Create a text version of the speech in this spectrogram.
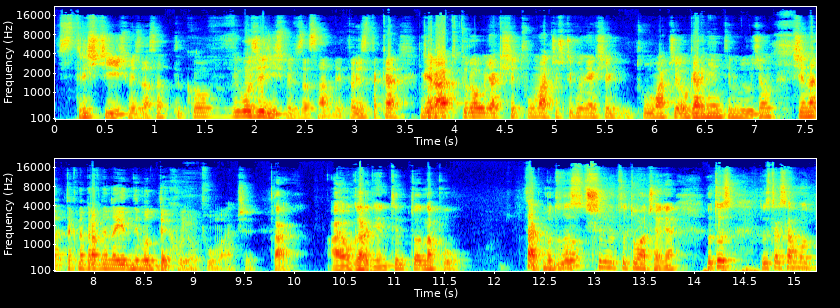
streściliśmy zasad, tylko wyłożyliśmy w zasady. To jest taka gra, którą jak się tłumaczy, szczególnie jak się tłumaczy ogarniętym ludziom, się na, tak naprawdę na jednym oddechu ją tłumaczy. Tak. A ogarniętym to na pół. Tak, Bo to, to jest trzy minuty tłumaczenia. No to jest, to jest tak samo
